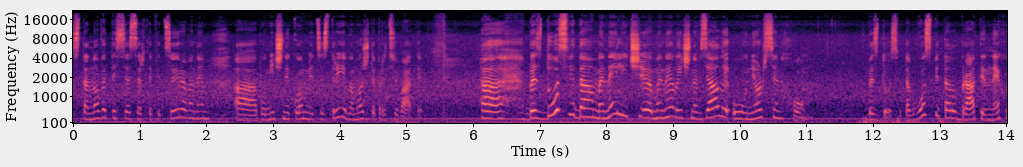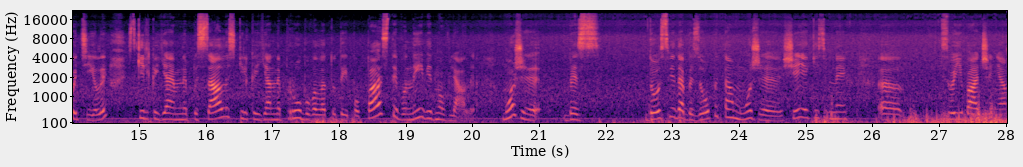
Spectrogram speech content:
становитеся сертифіцированим помічником медсестри, і ви можете працювати. Без досвіда мене, ліч, мене лично взяли у nursing home. Без досвіда. В госпітал брати не хотіли. Скільки я їм не писала, скільки я не пробувала туди попасти, вони відмовляли. Може, без досвіда, без опита, може ще якісь в них е, свої бачення.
